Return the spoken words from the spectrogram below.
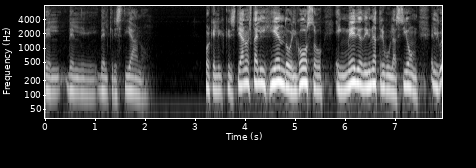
del, del, cristiano. Porque el cristiano está eligiendo el gozo en medio de una tribulación. El,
